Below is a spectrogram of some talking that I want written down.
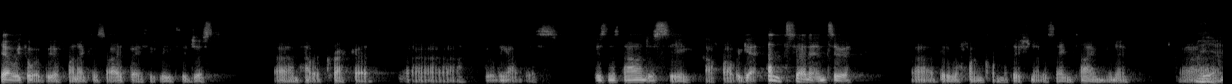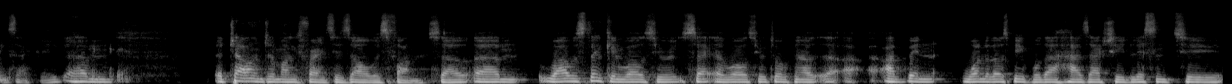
yeah, we thought it'd be a fun exercise basically to just um, have a crack at uh, building out this business now and just see how far we get and turn it into uh, a bit of a fun competition at the same time, you know. Um, yeah, exactly. Um, a challenge amongst friends is always fun. So, um, what I was thinking whilst you were say, uh, whilst you were talking, uh, I've been one of those people that has actually listened to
